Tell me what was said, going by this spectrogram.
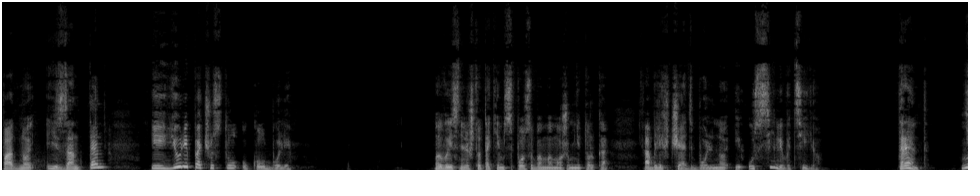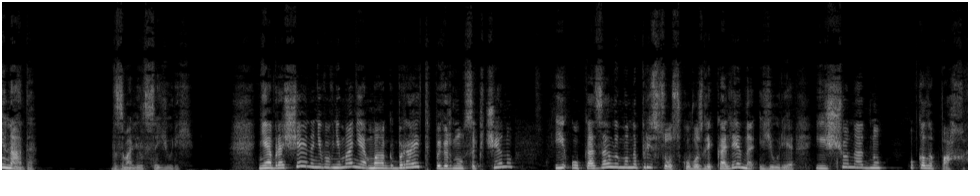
по одной из антенн, и Юрий почувствовал укол боли. Мы выяснили, что таким способом мы можем не только облегчать боль, но и усиливать ее. «Трент, не надо!» — взмолился Юрий. Не обращая на него внимания, Макбрайт повернулся к Чену и указал ему на присоску возле колена Юрия и еще на одну около паха.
